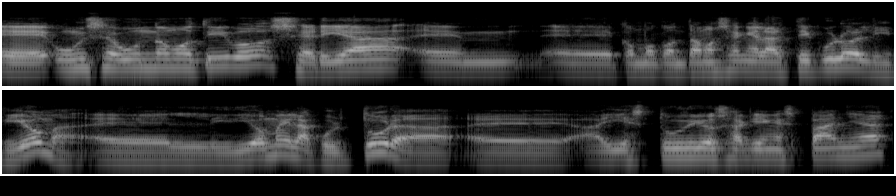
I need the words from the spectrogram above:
Eh, un segundo motivo sería, em, eh, como contamos en el artículo, el idioma, el idioma y la cultura. Eh, hay estudios aquí en España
